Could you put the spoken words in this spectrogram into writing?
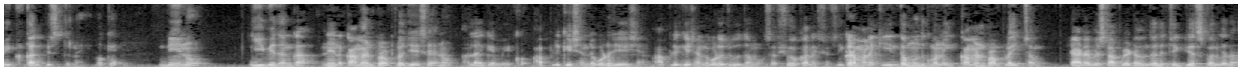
మీకు కనిపిస్తున్నాయి. ఓకే నేను ఈ విధంగా నేను కమెంట్ ప్రాప్ట్లో చేశాను. అలాగే మీకు అప్లికేషన్లో కూడా చేశాను. అప్లికేషన్లో కూడా చూద్దాం ఒకసారి షో కలెక్షన్స్ ఇక్కడ మనకి ఇంతకుముందుకు మనం కమెంట్ ప్రాప్ట్లో ఇచ్చాము. డేటాబేస్ అప్డేట్ అవుందో లేదా చెక్ చేసుకోవాలి కదా?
